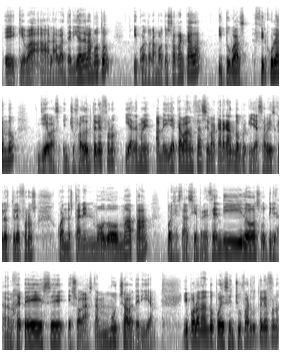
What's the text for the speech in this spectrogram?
que va a la batería de la moto y cuando la moto está arrancada y tú vas circulando, llevas enchufado el teléfono y además a medida que avanza se va cargando, porque ya sabéis que los teléfonos cuando están en modo mapa, pues están siempre encendidos, utilizando el GPS, eso gasta mucha batería. Y por lo tanto puedes enchufar tu teléfono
